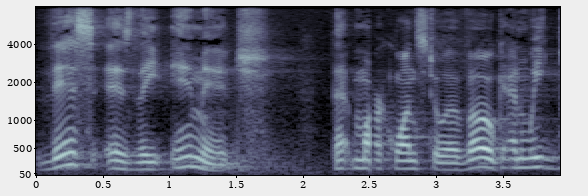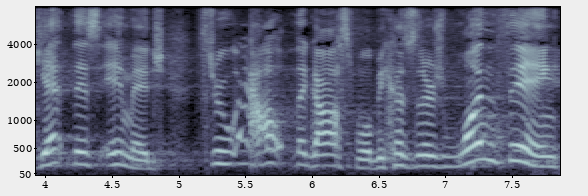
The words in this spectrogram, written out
This is the image that Mark wants to evoke. And we get this image throughout the gospel because there's one thing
